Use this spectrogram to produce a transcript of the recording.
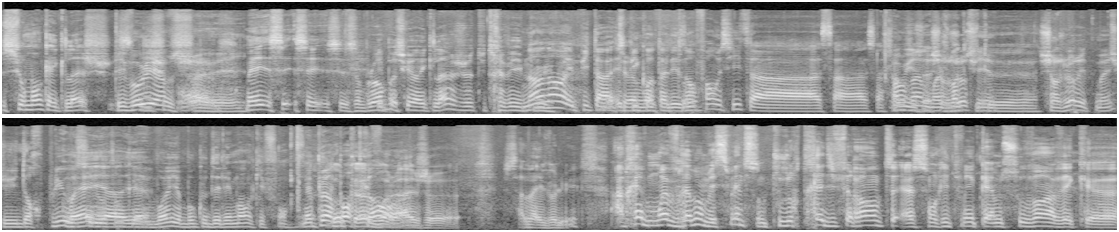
sûrement qu'avec l'âge, T'évolues, les hein. choses Ouais. Mais c'est- c'est c'est simplement parce qu'avec l'âge, tu te réveilles Non, plus. non, et puis, t'as- et puis quand tu as des enfants aussi, ça, ça, ça change. oui, hein. ça Moi, je change vois que aussi, tu, te, Change le rythme, oui. tu dors plus Ouais, aussi il y, a- que- ouais, y beaucoup d'éléments qui font. Mais peu Donc, importe euh, quand. voilà, hein. je, ça va évoluer. Après, moi, vraiment, mes semaines sont toujours très différentes. Elles sont rythmées quand même souvent avec euh,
